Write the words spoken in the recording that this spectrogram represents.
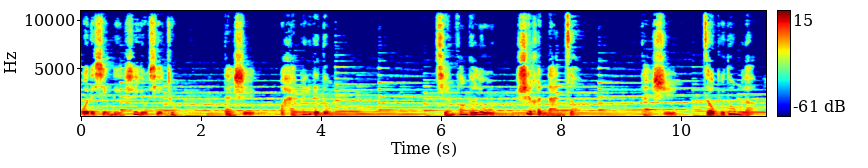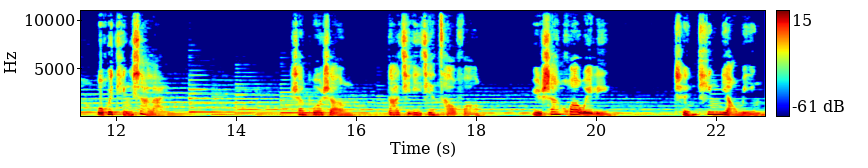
我的行李是有些重，但是我还背得动。前方的路是很难走，但是走不动了，我会停下来。山坡上搭起一间草房。与山花为邻，晨听鸟鸣，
